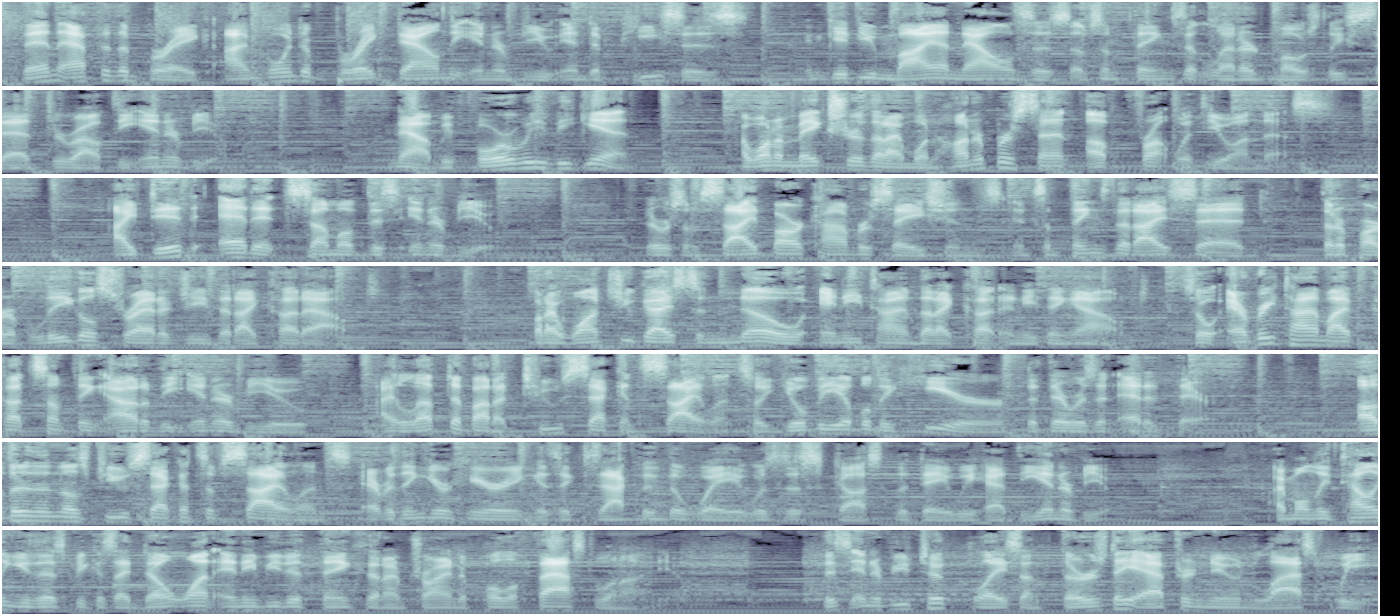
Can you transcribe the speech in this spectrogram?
Then, after the break, I'm going to break down the interview into pieces and give you my analysis of some things that Leonard Mosley said throughout the interview. Now, before we begin, I want to make sure that I'm 100% upfront with you on this. I did edit some of this interview. There were some sidebar conversations and some things that I said that are part of legal strategy that I cut out but I want you guys to know anytime that I cut anything out. So every time I've cut something out of the interview, I left about a two second silence, so you'll be able to hear that there was an edit there. Other than those few seconds of silence, everything you're hearing is exactly the way it was discussed the day we had the interview. I'm only telling you this because I don't want any of you to think that I'm trying to pull a fast one on you. This interview took place on Thursday afternoon last week.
